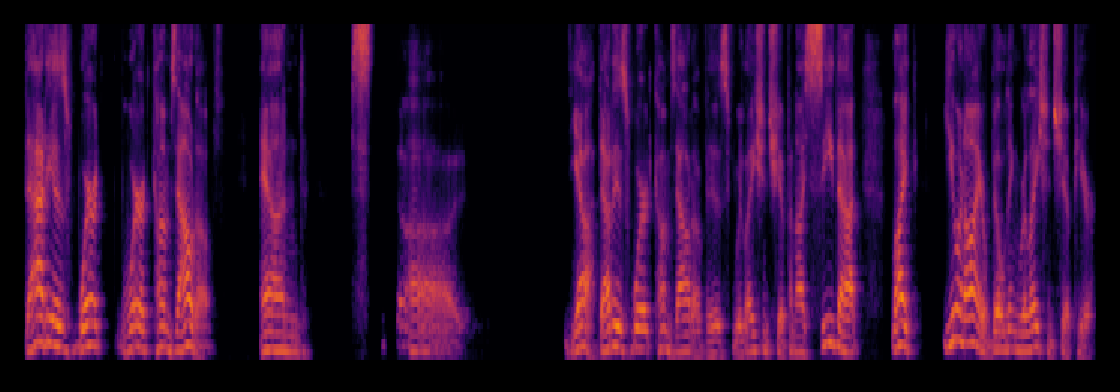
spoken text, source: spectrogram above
that is where where it comes out of. And uh, yeah, that is where it comes out of is relationship. And I see that like you and I are building relationship here.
